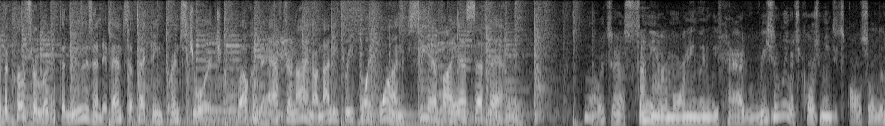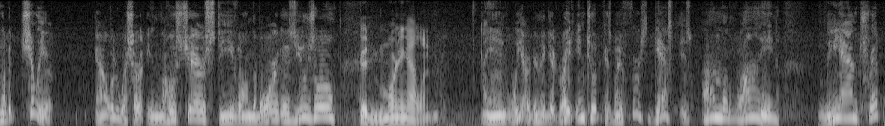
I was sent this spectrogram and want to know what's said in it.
with a closer look at the news and events affecting Prince George. Welcome to After 9 on 93.1 CFIS FM. Well, it's a sunnier morning than we've had recently, which of course means it's also a little bit chillier. Alan Wishart in the host chair, Steve on the board as usual. Good morning, Alan. And we are going to get right into it because my first guest is on the line. Lianne Tripp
